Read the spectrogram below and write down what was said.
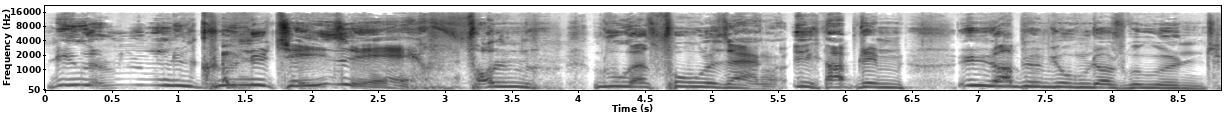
die, die kühne These von Lukas Vogelsang. Ich hab dem, ich hab dem Jungen das gegönnt.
